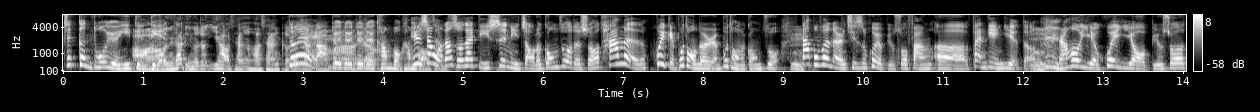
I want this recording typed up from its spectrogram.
这更多元一点点。你看顶多就一号餐、二号餐，可能加大嘛。对对对对，combo combo。因为像我那时候在迪士尼找的工作的时候，他们会给不同的人不同的工作。大部分的人其实会有，比如说房呃饭店业的，然后也会有比如说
